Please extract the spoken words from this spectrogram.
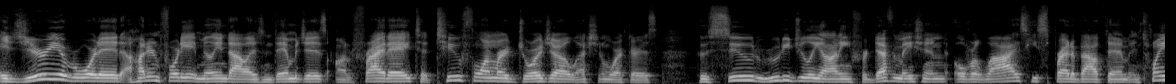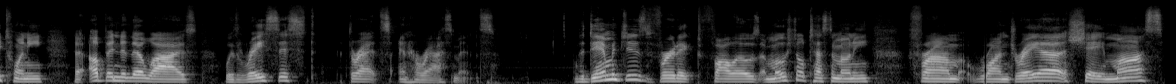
A jury awarded $148 million in damages on Friday to two former Georgia election workers who sued Rudy Giuliani for defamation over lies he spread about them in 2020 that upended their lives with racist threats and harassments. The damages verdict follows emotional testimony from Rondrea Shea Moss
